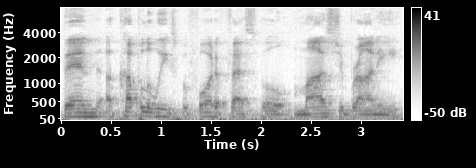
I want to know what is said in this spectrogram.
Then a couple of weeks before the festival, Maz Jobrani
